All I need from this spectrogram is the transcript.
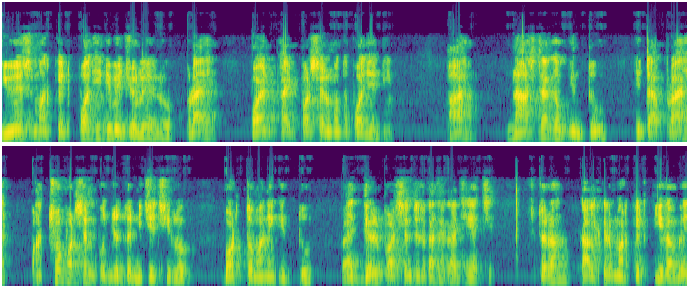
ইউএস মার্কেট পজিটিভে চলে এলো, প্রায় পয়েন্ট ফাইভ পার্সেন্ট মতো পজিটিভ আর নাসডাকেও কিন্তু এটা প্রায় পাঁচ ছ পার্সেন্ট পর্যন্ত নিচে ছিল, বর্তমানে কিন্তু প্রায় দেড় পার্সেন্টের কাছাকাছি আছে। সুতরাং কালকের মার্কেট কি হবে?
